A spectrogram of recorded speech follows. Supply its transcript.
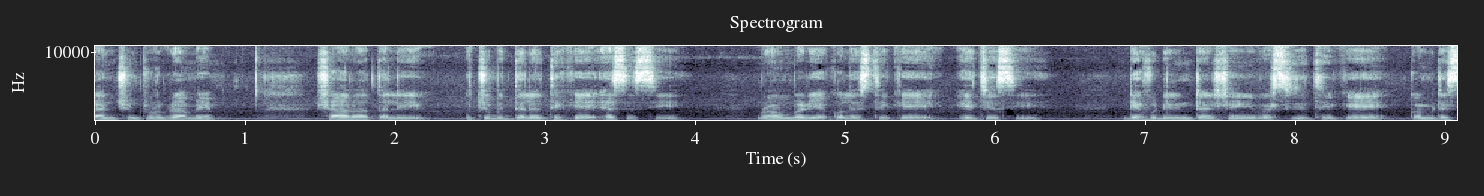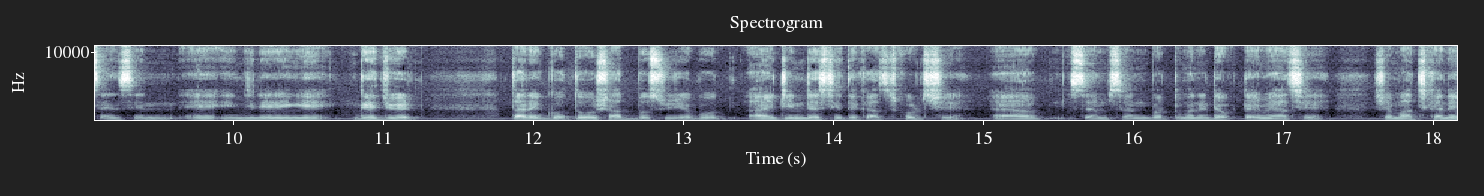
কাঞ্চনপুর গ্রামে। শাহরাত আলী উচ্চ বিদ্যালয় থেকে এসএসসি ব্রাউনবাড়িয়া কলেজ থেকে এইচএসসি ডেফোডিল ইন্টারন্যাশনাল ইউনিভার্সিটি থেকে কম্পিউটার সায়েন্স ইন ইঞ্জিনিয়ারিংয়ে গ্র্যাজুয়েট। তারেক গত সাত বছর যাবৎ আইটি ইন্ডাস্ট্রিতে কাজ করছে। স্যামসাং বর্তমানে ডক টাইমে আছে। সে মাঝখানে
